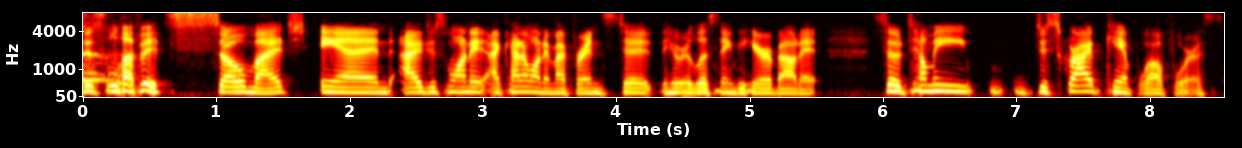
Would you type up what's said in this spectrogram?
just love it so much. And I just wanted I kind of wanted my friends to who are listening to hear about it. So tell me, describe Camp Well for us.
